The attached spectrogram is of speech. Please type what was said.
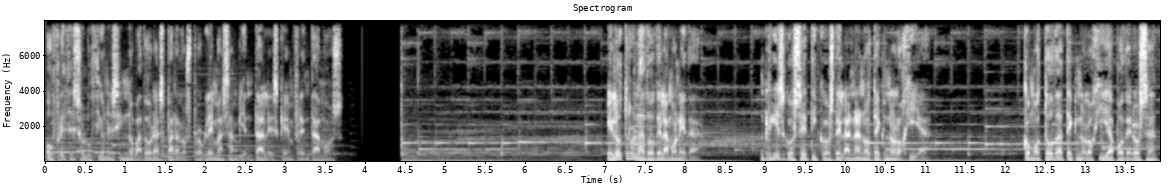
ofrece soluciones innovadoras para los problemas ambientales que enfrentamos. El otro lado de la moneda. Riesgos éticos de la nanotecnología. Como toda tecnología poderosa,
